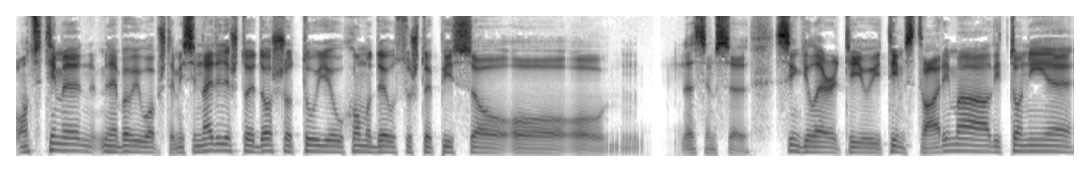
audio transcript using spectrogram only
on se time ne bavi uopšte. Mislim, najdalje što je došao tu je u Homo Deusu što je pisao o, o ne znam se, singularity i tim stvarima, ali to nije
